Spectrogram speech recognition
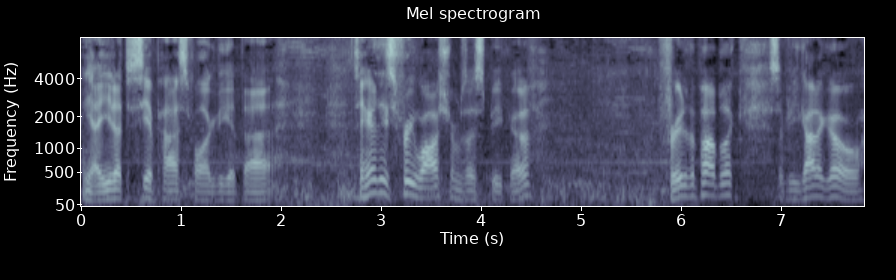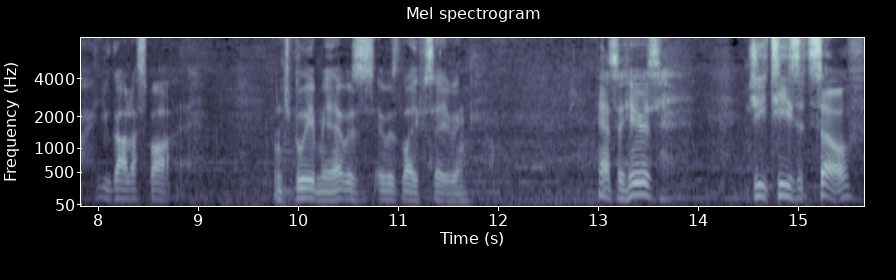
yeah, you'd have to see a pass vlog to get that. So here are these free washrooms I speak of free to the public. So if you gotta go, you got a spot. And believe me, it was it was life saving. Yeah, so here's GT's itself.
